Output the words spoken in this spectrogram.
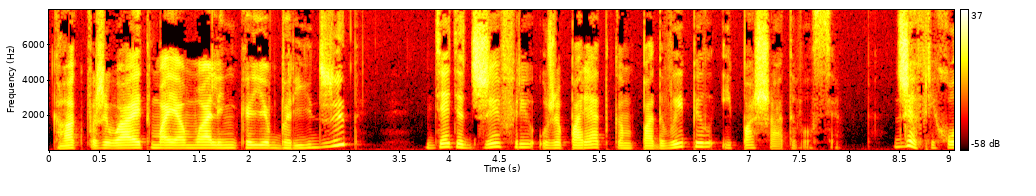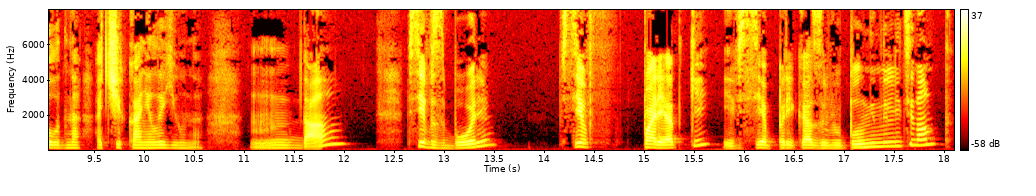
«Как поживает моя маленькая Бриджит?» Дядя Джеффри уже порядком подвыпил и пошатывался. «Джеффри!» — холодно отчеканила Юна. «Да, все в сборе, все в порядке и все приказы выполнены, лейтенант».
